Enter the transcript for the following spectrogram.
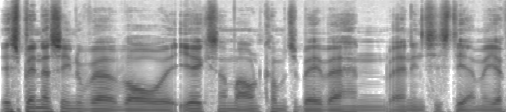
det er spændende at se nu, hvor, hvor Eriksen og Mount kommer tilbage, hvad han, hvad han insisterer med. Jeg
